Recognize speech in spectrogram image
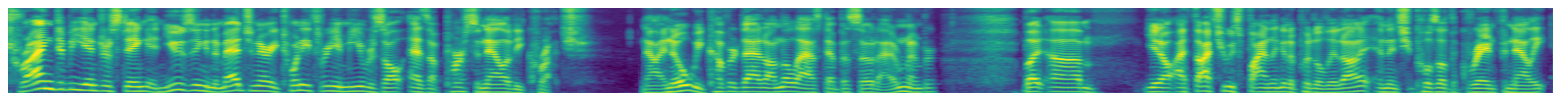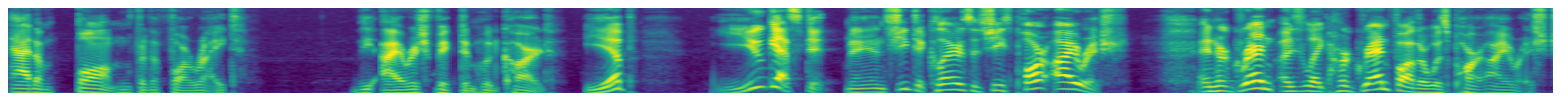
trying to be interesting and using an imaginary 23andMe result as a personality crutch. Now, I know we covered that on the last episode, I remember. But um, you know, I thought she was finally going to put a lid on it, and then she pulls out the grand finale atom bomb for the far right. The Irish victimhood card. Yep, you guessed it, man. She declares that she's part Irish. And her grand uh, like her grandfather was part Irish,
